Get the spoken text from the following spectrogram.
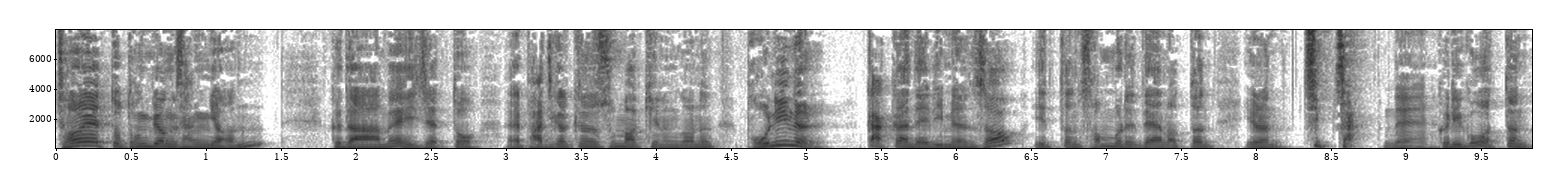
저의 또 동병상련 그 다음에 이제 또 바지가 껴서 숨 막히는 거는 본인을 깎아내리면서 있던 선물에 대한 어떤 이런 집착 네. 그리고 어떤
